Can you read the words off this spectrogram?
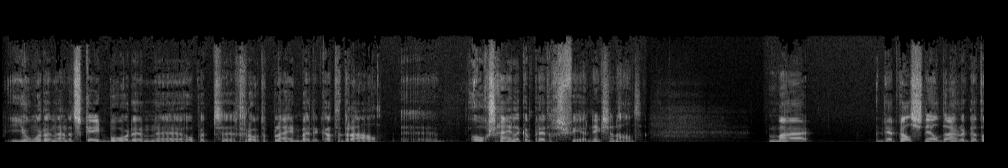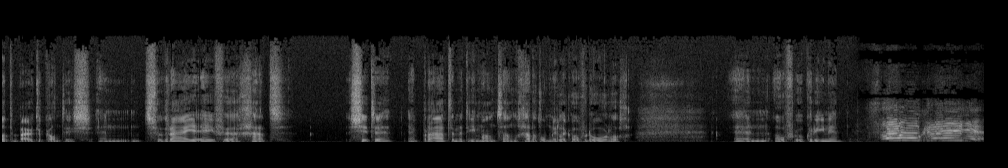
Jongeren aan het skateboarden uh, op het grote plein bij de kathedraal. oogschijnlijk een prettige sfeer, niks aan de hand. Maar het werd wel snel duidelijk dat dat de buitenkant is. En zodra je even gaat zitten en praten met iemand, dan gaat het onmiddellijk over de oorlog. En over Oekraïne. Slava Oekraïne!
